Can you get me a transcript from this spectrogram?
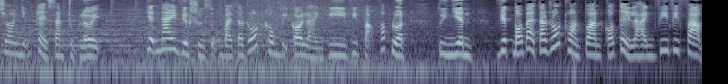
cho những kẻ gian trục lợi. Hiện nay, việc sử dụng bài tarot không bị coi là hành vi vi phạm pháp luật. Tuy nhiên, Việc bói bài tarot hoàn toàn có thể là hành vi vi phạm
